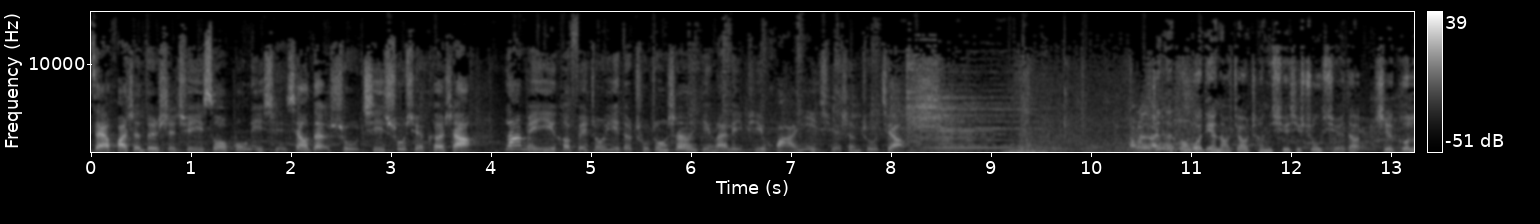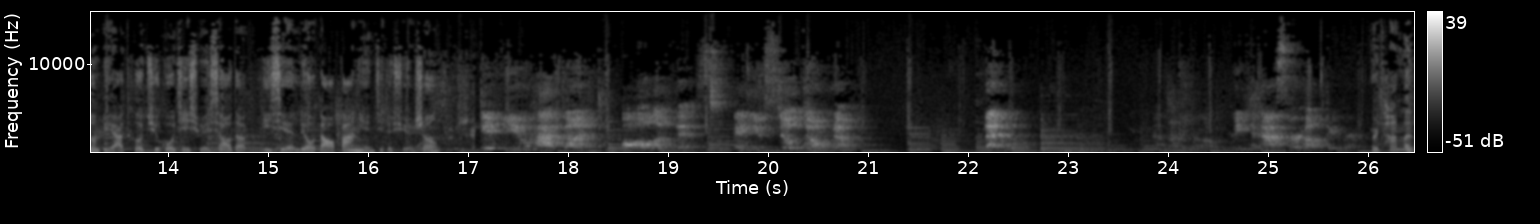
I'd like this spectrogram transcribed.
在华盛顿市区一所公立学校的暑期数学课上，拉美裔和非洲裔的初中生迎来了一批华裔学生助教。正在通过电脑教程学习数学的是哥伦比亚特区国际学校的一些六到八年级的学生。而他们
